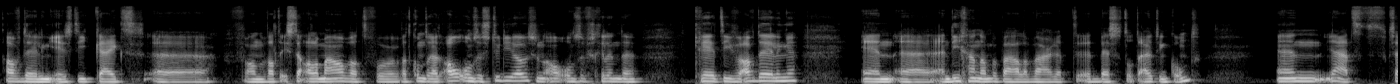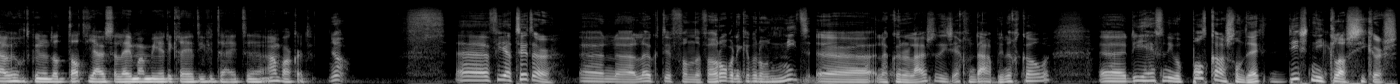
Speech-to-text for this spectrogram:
afdeling is die kijkt eh, van wat is er allemaal, wat, voor, wat komt er uit al onze studio's en al onze verschillende creatieve afdelingen. En, eh, en die gaan dan bepalen waar het het beste tot uiting komt. En ja, het, zou heel goed kunnen dat dat juist alleen maar meer de creativiteit eh, aanwakkert. Ja. Eh, via Twitter. Een leuke tip van, van Robin. Ik heb er nog niet naar kunnen luisteren. Die is echt vandaag binnengekomen. Die heeft een nieuwe podcast ontdekt. Disney Klassiekers.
